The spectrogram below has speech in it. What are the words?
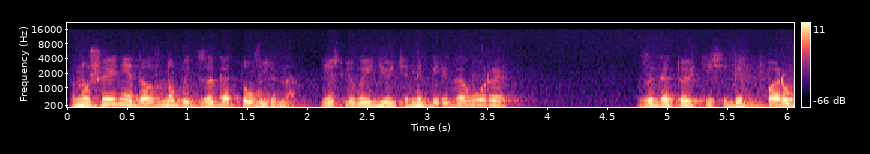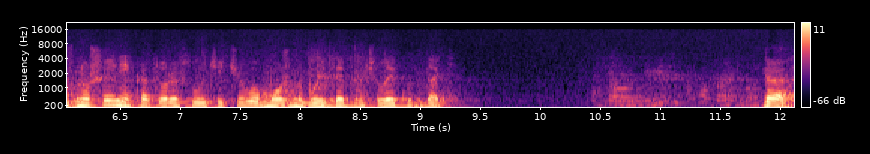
Внушение должно быть заготовлено. Если вы идете на переговоры, заготовьте себе пару внушений, которые в случае чего можно будет этому человеку дать. Да.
